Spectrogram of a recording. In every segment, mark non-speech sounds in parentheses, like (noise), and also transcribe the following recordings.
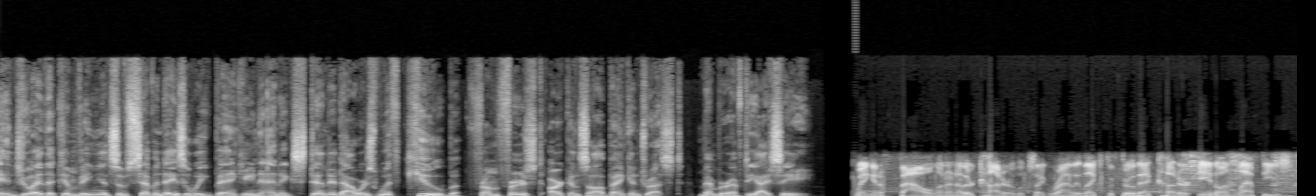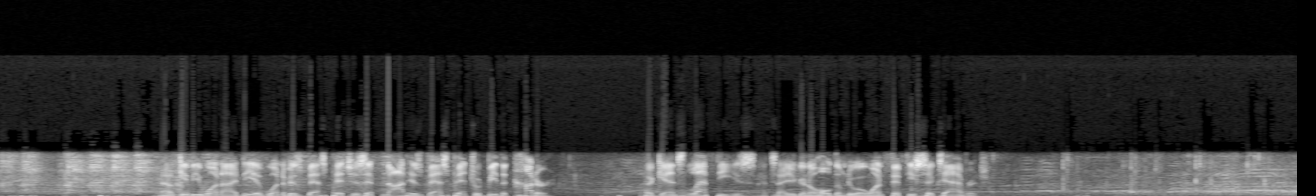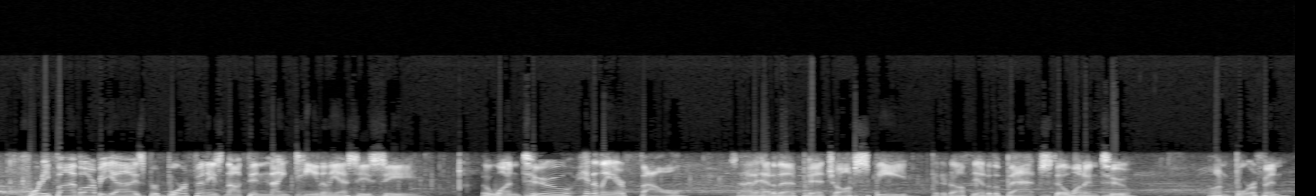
Enjoy the convenience of seven days a week banking and extended hours with Cube from First Arkansas Bank and Trust. Member FDIC. Swing and a foul on another cutter. Looks like Reilly likes to throw that cutter in on lefties. That'll give you one idea of one of his best pitches. If not, his best pitch would be the cutter against lefties. That's how you're going to hold them to a 156 average. 45 RBIs for Bohrofen. He's knocked in 19 in the SEC. The 1 2 hit in the air foul. Side ahead of that pitch, off speed. Hit it off the end of the bat. Still 1 and 2 on Bohrofen.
